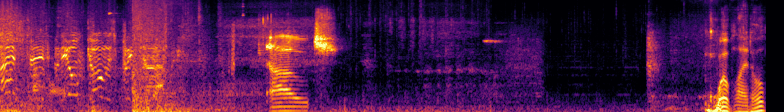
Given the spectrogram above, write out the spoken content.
Last dead, and the old goal is beaten. Ouch. Well played, all.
